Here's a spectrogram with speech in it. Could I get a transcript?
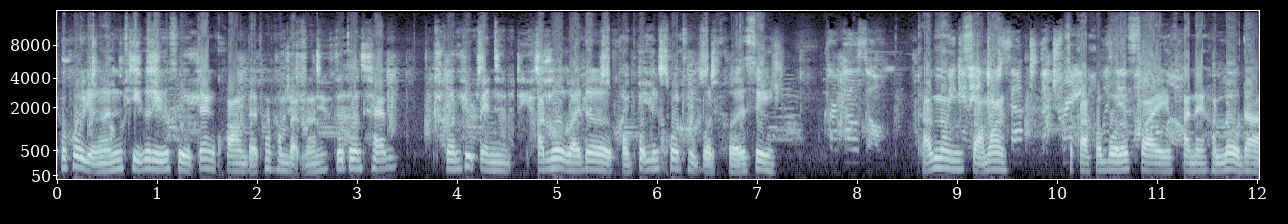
ถ้าพูดอย่างนั้นทีก็ดีที่สุดแจ้งความแต่ถ้าทำแบบนั้นตัวตนแทนคนที่เป็นพาร์ทเนอร์ไรเดอร์ของพวกนี้โคตรถูกเปิดเผยสิครับนำสามารถสกัดขบวนรถไฟภายในฮัลโลได้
